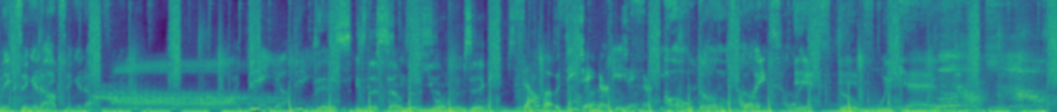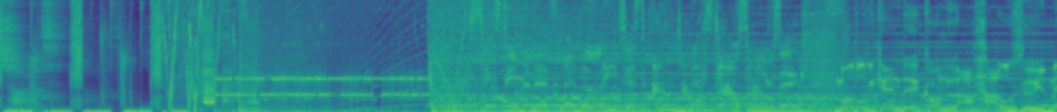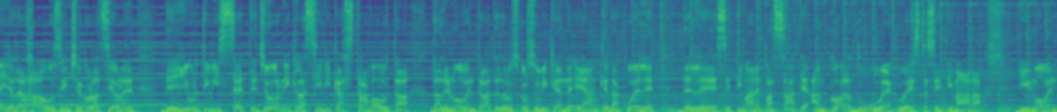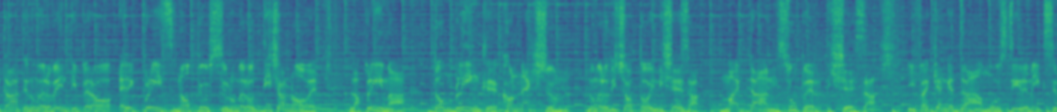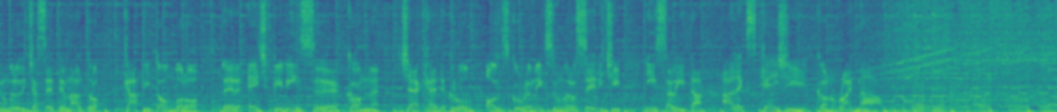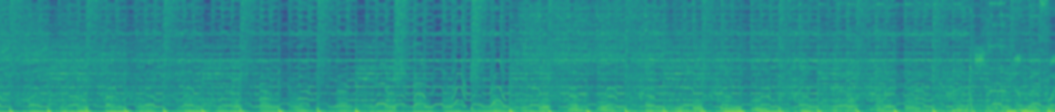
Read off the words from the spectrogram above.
Mixing it up. Mixing it up. This is the sound of your music. Salvo, DJ Nerky. Hold on tight. It's the weekend. Nuovo weekend con la house, il meglio del house in circolazione degli ultimi sette giorni, classifica stravolta dalle nuove entrate dello scorso weekend e anche da quelle delle settimane passate, ancora due questa settimana. Di nuove entrate, numero 20 però Eric Priest No Pussy, numero 19. La prima, Don't Blink Connection, numero 18 in discesa, Mike Dunn, super discesa. If I Can Get Down, Musti Remix, numero 17, un altro capitombolo per HP Vince con Jack Head Groove Old School Remix numero 16 in salita Alex Kenji con Right Now.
